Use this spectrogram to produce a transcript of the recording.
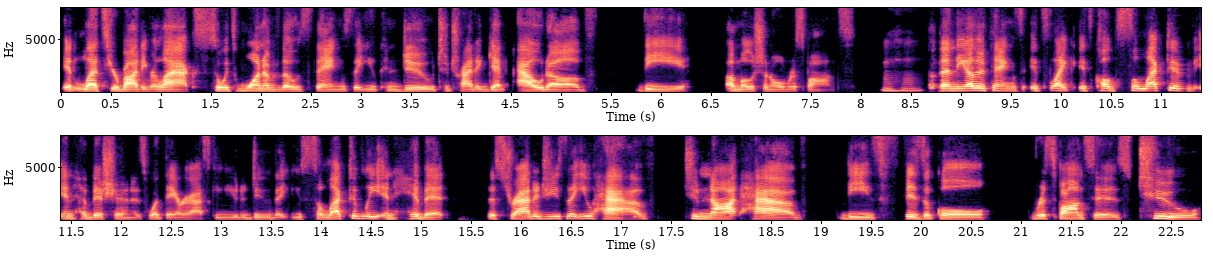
it lets your body relax. So it's one of those things that you can do to try to get out of the emotional response. Hmm but then the other things it's like it's called selective inhibition is what they are asking you to do that you selectively inhibit the strategies that you have to not have these physical responses to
